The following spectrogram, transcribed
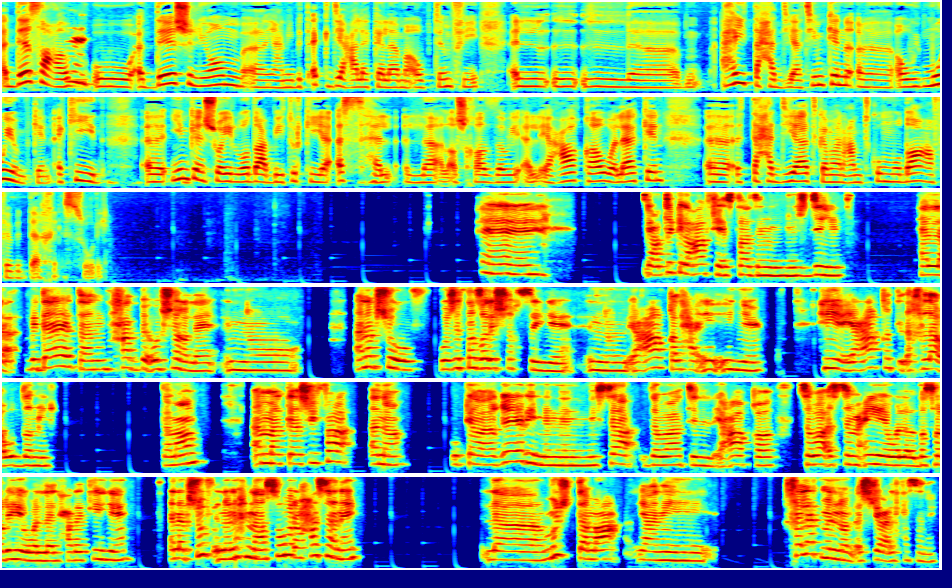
قديه صعب وقديش اليوم أه، يعني بتأكدي على كلامه أو بتنفي ال ال هاي التحديات. يمكن أو مو يمكن أكيد. يمكن شوي الوضع بتركيا أسهل للأشخاص ذوي الإعاقة ولكن التحديات كمان عم تكون مضاعفة بالداخل السوري. يعطيك العافية أستاذة من جديد. هلا بداية حابة أقول شغلة إنه أنا بشوف وجهة نظري الشخصية إنه الإعاقة الحقيقية هي إعاقة الأخلاق والضمير تمام؟ أما كشفاء أنا وكغيري من النساء ذوات الإعاقة سواء السمعية ولا البصرية ولا الحركية أنا بشوف إنه نحن صورة حسنة لمجتمع يعني خلت منه الأشياء الحسنة.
